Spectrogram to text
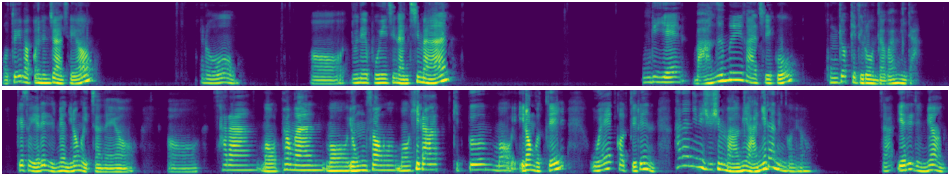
어떻게 바꿨는지 아세요? 바로, 어, 눈에 보이진 않지만, 우리의 마음을 가지고 공격해 들어온다고 합니다. 그래서 예를 들면 이런 거 있잖아요. 어, 사랑, 뭐 평안, 뭐 용서, 뭐 희락, 기쁨, 뭐 이런 것들, 오해 것들은 하나님이 주신 마음이 아니라는 거예요. 자, 예를 들면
